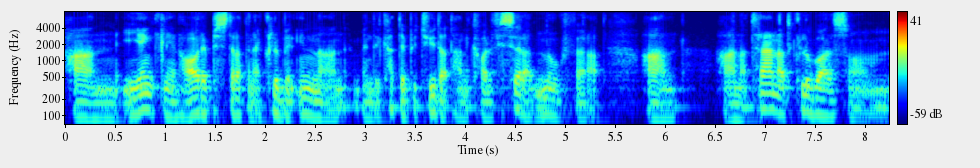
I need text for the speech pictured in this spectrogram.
han egentligen har representerat den här klubben innan men det kan inte betyda att han är kvalificerad nog för att han, han har tränat klubbar som,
